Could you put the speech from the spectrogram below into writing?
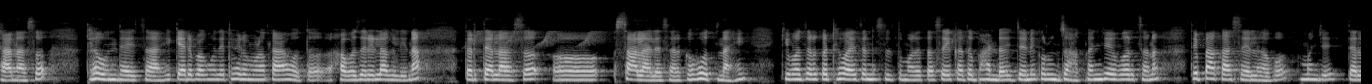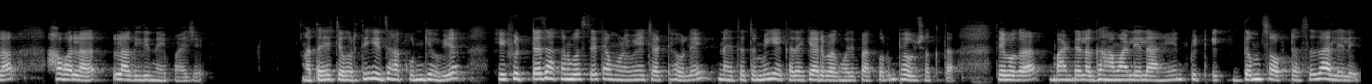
छान असं ठेवून द्यायचं आहे. कॅरीबॅगमध्ये ठेवल्यामुळं काय होतं? हवा जरी लागली ना तर त्याला असं साल आल्यासारखं होत नाही. किंवा जर का ठेवायचं नसेल तुम्हाला तसं एखादं भांडं जेणेकरून झाकण जे वरचं ना ते पाक असायला हवं. म्हणजे त्याला हवा ला लागली नाही पाहिजे. आता ह्याच्यावरती हे झाकून घेऊया. ही फिट्ट झाकण बसते त्यामुळे मी याच्यात ठेवले नाहीतर तुम्ही एखाद्या कॅरीबॅगमध्ये पॅक करून ठेवू शकता. ते बघा भांड्याला घाम आलेला आहे आणि पीठ एकदम सॉफ्ट असं झालेलं आहे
